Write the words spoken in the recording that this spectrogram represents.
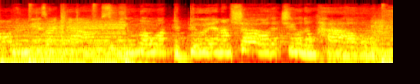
moment is right now. So you know what to do, and I'm sure that you know how.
